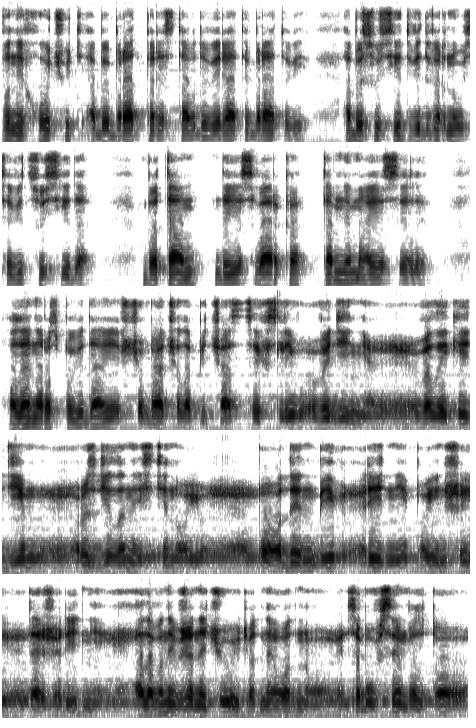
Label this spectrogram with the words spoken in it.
Вони хочуть, аби брат перестав довіряти братові, аби сусід відвернувся від сусіда, бо там, де є сварка, там немає сили. Олена розповідає, що бачила під час цих слів видіння. Великий дім розділений стіною. По один бік рідні, по інший теж рідні, але вони вже не чують одне одного. Це був символ того,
